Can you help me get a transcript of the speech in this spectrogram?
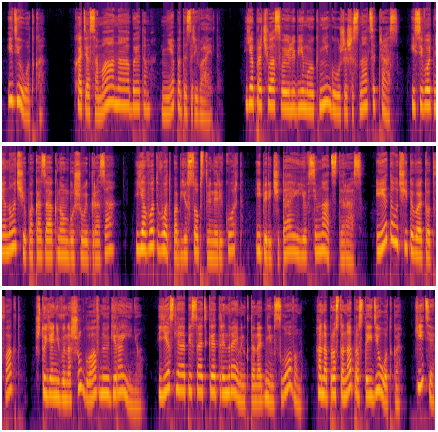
– идиотка. Хотя сама она об этом не подозревает. Я прочла свою любимую книгу уже 16 раз, и сегодня ночью, пока за окном бушует гроза, я вот-вот побью собственный рекорд и перечитаю ее в 17 раз. И это учитывая тот факт, что я не выношу главную героиню. Если описать Кэтрин Ремингтон одним словом, она просто-напросто идиотка. Кити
